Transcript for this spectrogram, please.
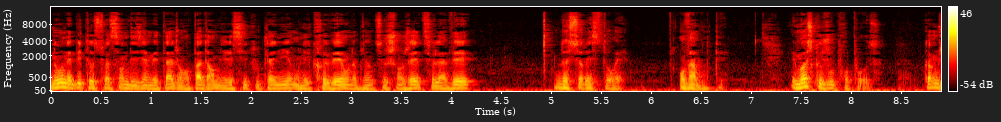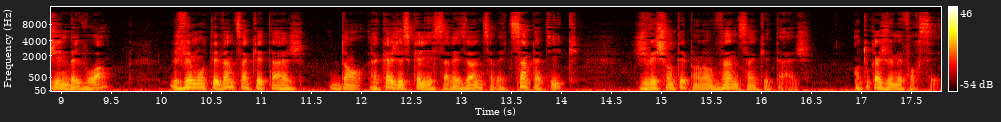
nous on habite au 70e étage, on ne va pas dormir ici toute la nuit, on est crevé, on a besoin de se changer, de se laver, de se restaurer. On va monter. Et moi ce que je vous propose, comme j'ai une belle voix, je vais monter 25 étages dans la cage d'escalier, ça résonne, ça va être sympathique. Je vais chanter pendant 25 étages. En tout cas, je vais m'efforcer.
